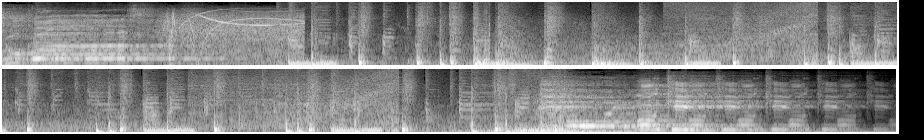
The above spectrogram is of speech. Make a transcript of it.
Chukers. B-boy monkey. Rude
